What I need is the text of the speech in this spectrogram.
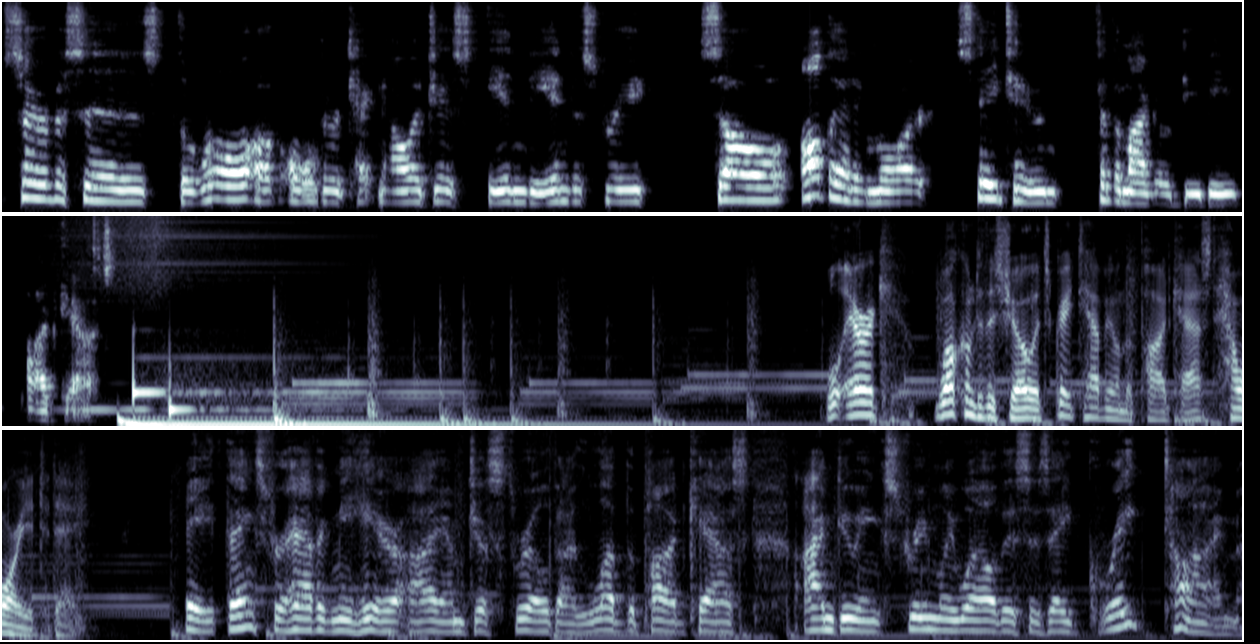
services, the role of older technologists in the industry. So, all that and more, stay tuned to the MongoDB podcast. Well, Eric, welcome to the show. It's great to have you on the podcast. How are you today? Hey, thanks for having me here. I am just thrilled. I love the podcast. I'm doing extremely well. This is a great time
